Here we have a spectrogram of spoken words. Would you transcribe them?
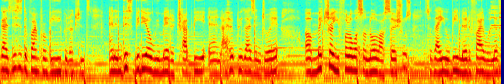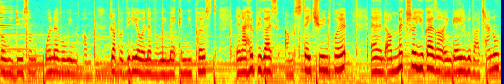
guys, this is Divine from VD Productions and in this video we made a trap beat and I hope you guys enjoy it. Um, make sure you follow us on all our socials so that you'll be notified whenever we do some whenever we um, drop a video whenever we make a new post and I hope you guys um, stay tuned for it and um, make sure you guys are engaged with our channel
